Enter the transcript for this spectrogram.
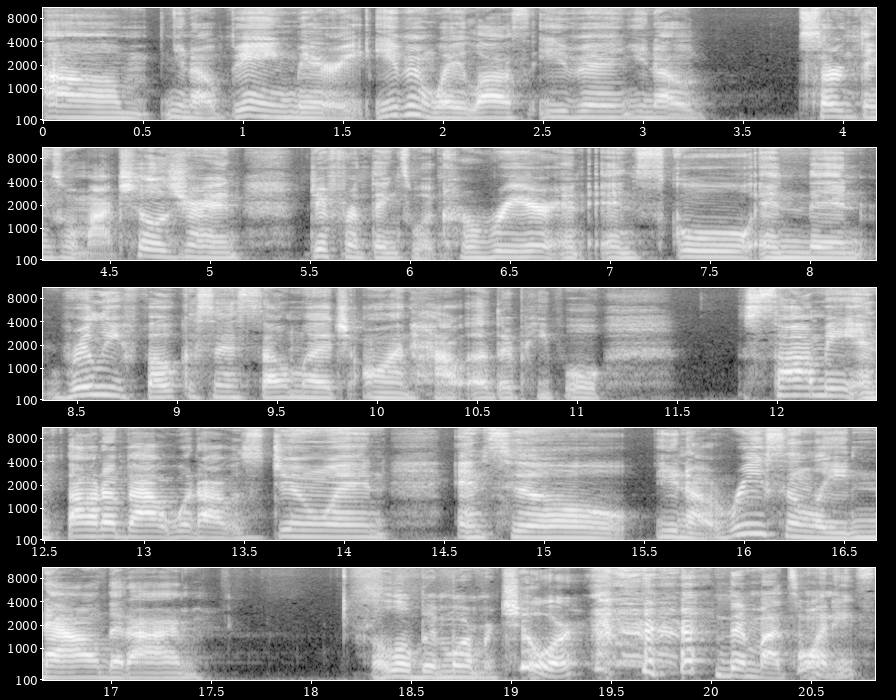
um you know being married even weight loss even you know certain things with my children different things with career and, and school and then really focusing so much on how other people saw me and thought about what I was doing until you know recently now that I'm a little bit more mature than my 20s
